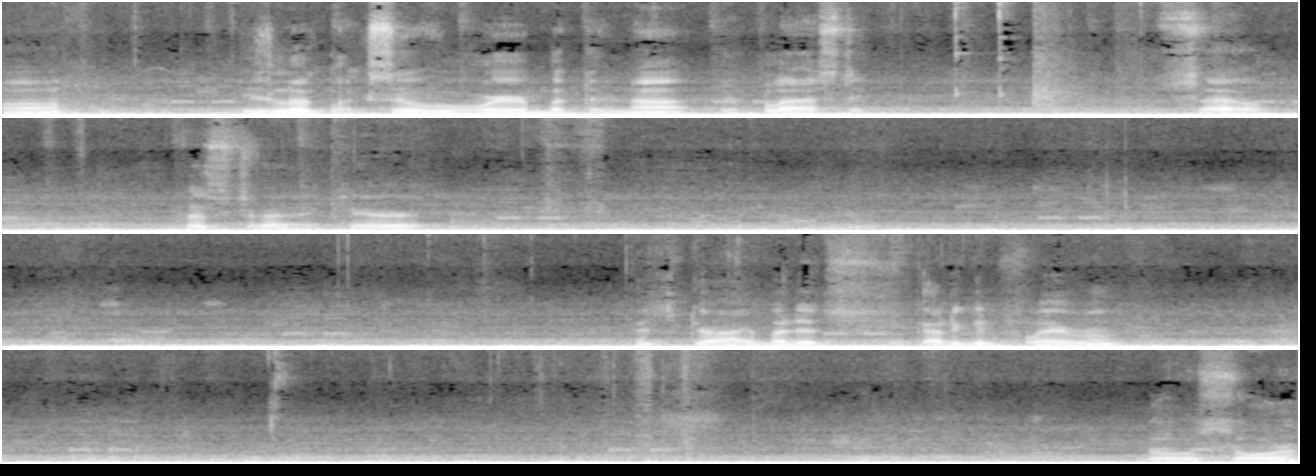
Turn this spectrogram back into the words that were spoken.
Oh, these look like silverware, but they're not. They're plastic. So, let's try a carrot. It's dry, but it's got a good flavor. A little sore.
